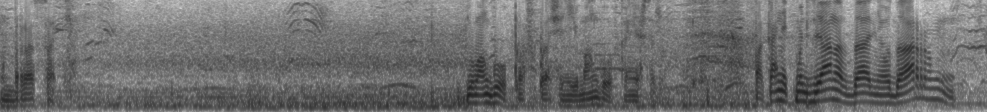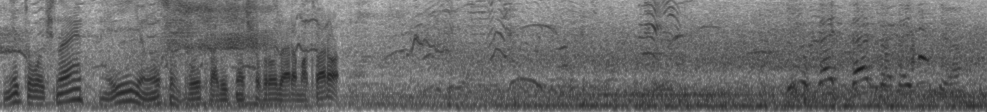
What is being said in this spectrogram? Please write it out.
бросать. Юмангулов, прошу прощения, Юмангулов, конечно же. Пока Никмадзянов, дальний удар, не точно. И Юнусов будет водить мяч ударом от ворот. Илюх, дайте дальше, отойдите, а.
